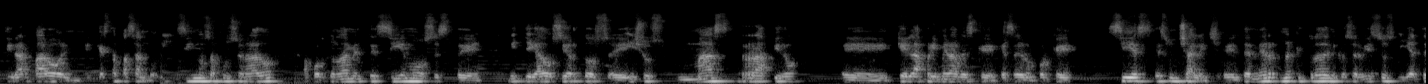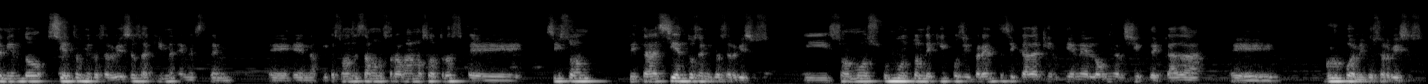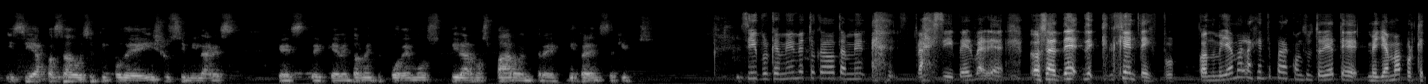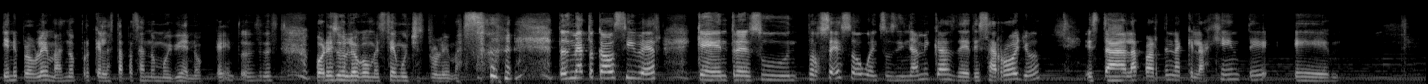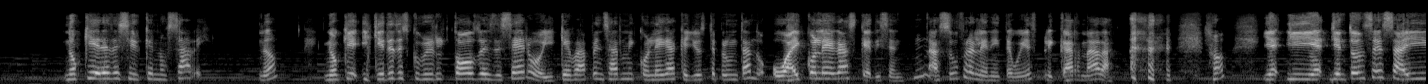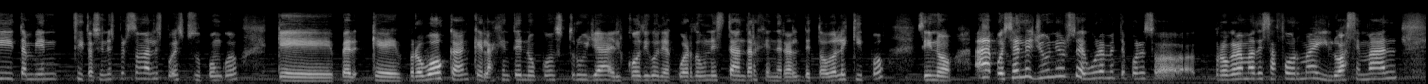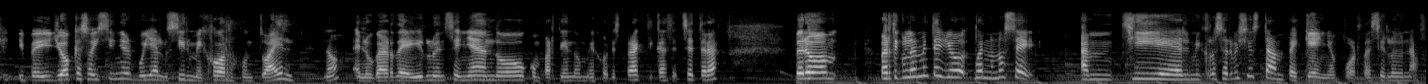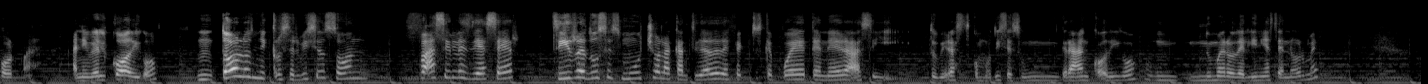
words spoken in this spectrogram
tirar paro en, qué está pasando. Y sí nos ha funcionado, afortunadamente sí hemos este, mitigado ciertos issues más rápido que la primera vez que, que se dieron, porque sí es, es un challenge. El tener una arquitectura de microservicios y ya teniendo cientos de microservicios aquí en, este, eh, en la aplicación donde estamos trabajando nosotros, eh, sí son literal cientos de microservicios. Y somos un montón de equipos diferentes y cada quien tiene el ownership de cada eh, grupo de microservicios. Y sí ha pasado ese tipo de issues similares que, este, que eventualmente podemos tirarnos paro entre diferentes equipos. Sí, porque a mí me ha tocado también, sí, ver, o sea, de, gente, cuando me llama la gente para consultoría, te, me llama porque tiene problemas, no porque la está pasando muy bien, ¿ok? Entonces, por eso luego me sé muchos problemas. Entonces, me ha tocado sí ver que entre su proceso o en sus dinámicas de desarrollo está la parte en la que la gente eh, no quiere decir que no sabe, ¿no? No que, y quiere descubrir todo desde cero y qué va a pensar mi colega que yo esté preguntando. O hay colegas que dicen, mm, azúfrele, ni te voy a explicar nada, ¿no? Y, y, entonces hay también situaciones personales, pues supongo, que, que provocan que la gente no construya el código de acuerdo a un estándar general de todo el equipo, sino, ah, pues él es junior, seguramente por eso programa de esa forma y lo hace mal, y yo que soy senior voy a lucir mejor junto a él. ¿No? En lugar de irlo enseñando, compartiendo mejores prácticas, etcétera. Pero particularmente yo, bueno, no sé, si el microservicio es tan pequeño, por decirlo de una forma, a nivel código, mm, todos los microservicios son fáciles de hacer, si reduces mucho la cantidad de defectos que puede tener así tuvieras, como dices, un gran código, un número de líneas enorme,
